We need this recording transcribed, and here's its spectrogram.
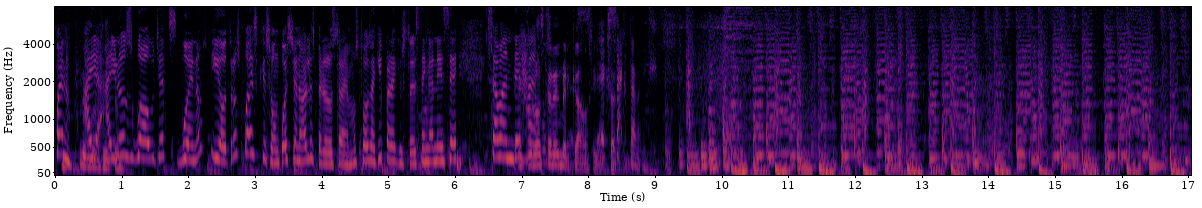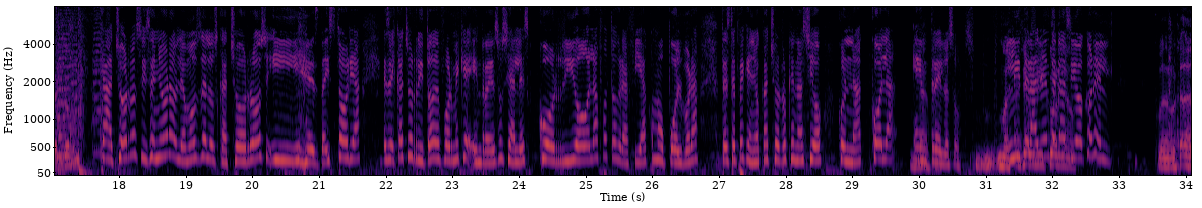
Bueno, hay, hay unos gadgets buenos y otros pues que son cuestionables, pero los traemos todos aquí para que ustedes tengan ese esa bandeja. Que de conozcan el mercado, sí, exacto. Cachorros, sí señor, hablemos de los cachorros y esta historia es el cachorrito deforme que en redes sociales corrió la fotografía como pólvora de este pequeño cachorro que nació con una cola entre los ojos. Literalmente nació con el...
